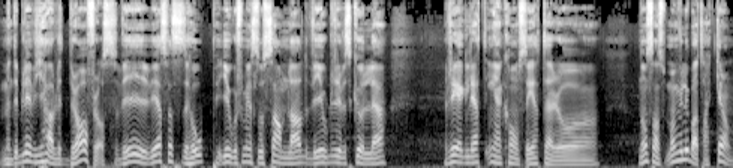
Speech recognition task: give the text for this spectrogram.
men det blev jävligt bra för oss. Vi, vi har svetsat ihop, Djurgårdsfamiljen stod samlad, vi gjorde det vi skulle. Regelrätt, inga konstigheter och någonstans, man vill ju bara tacka dem.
